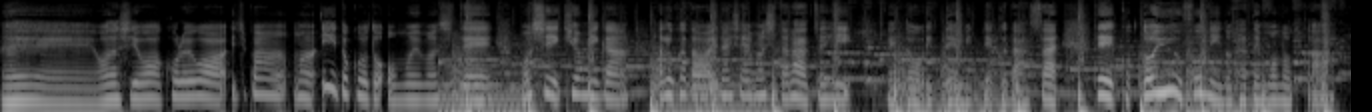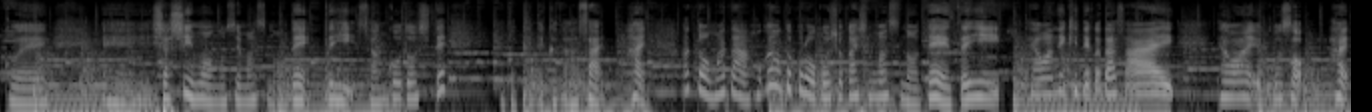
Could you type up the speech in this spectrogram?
えー、私はこれは一番、まあ、いいところと思いまして、もし興味がある方はいらっしゃいましたら、ぜひ、えっと、行ってみてください。で、どういう風にの建物か、これ、えー、写真を載せますので、ぜひ参考として、えっと、来てください。はい。あと、また他のところをご紹介しますので、ぜひ台湾に来てください。台湾へようこそ。はい。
